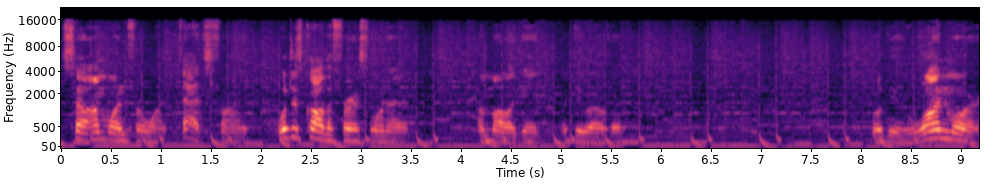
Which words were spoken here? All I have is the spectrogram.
So I'm one for one. That's fine. We'll just call the first one a, a mulligan, a do-over. We'll do one more.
